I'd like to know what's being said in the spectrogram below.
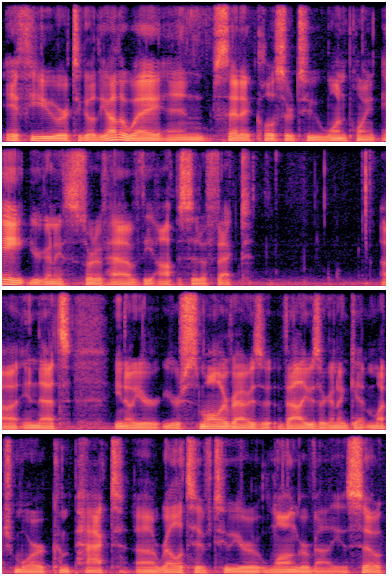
If you were to go the other way and set it closer to 1.8, you're going to sort of have the opposite effect uh, in that you know your your smaller values values are going to get much more compact uh, relative to your longer values. So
